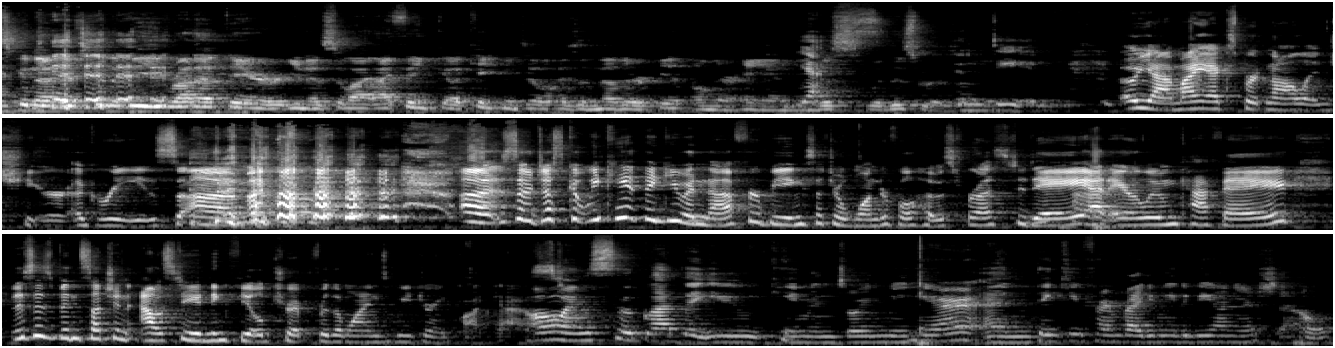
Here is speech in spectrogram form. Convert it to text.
it's gonna it's gonna be right up there, you know. So I, I think uh, Cape Mentelle has another hit on their hand with Yes. this with this rosé. Indeed. Oh yeah, my expert knowledge here agrees. Um, uh, so Jessica, we can't thank you enough for being such a wonderful host for us today at Heirloom Cafe. This has been such an outstanding field trip for the Wines We Drink podcast. Oh, I'm so glad that you came and joined me here, and thank you for inviting me to be on your show.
